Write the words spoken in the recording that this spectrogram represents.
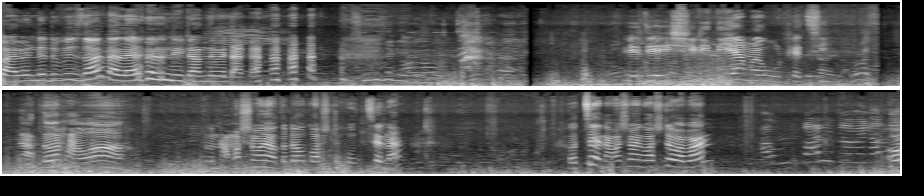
ফাইভ হান্ড্রেড রুপিস দাও তাহলে রিটার্ন দেবে টাকা। এই যে এই সিঁড়ি দিয়ে আমরা উঠেছি। এত হাওয়া তো নামার সময় অতটাও কষ্ট হচ্ছে না। হচ্ছে? নামার সময় কষ্ট বাবান? ও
